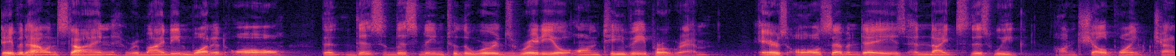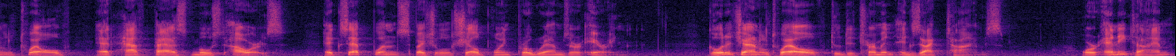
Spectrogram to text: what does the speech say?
David Howenstein reminding one and all that this Listening to the Words radio on TV program airs all seven days and nights this week on Shellpoint Channel 12 at half past most hours except when special ShellPoint programs are airing. Go to Channel 12 to determine exact times. Or anytime,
